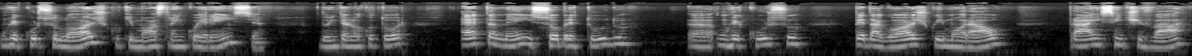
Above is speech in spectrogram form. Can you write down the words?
um recurso lógico que mostra a incoerência do interlocutor, é também e sobretudo uh, um recurso pedagógico e moral para incentivar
